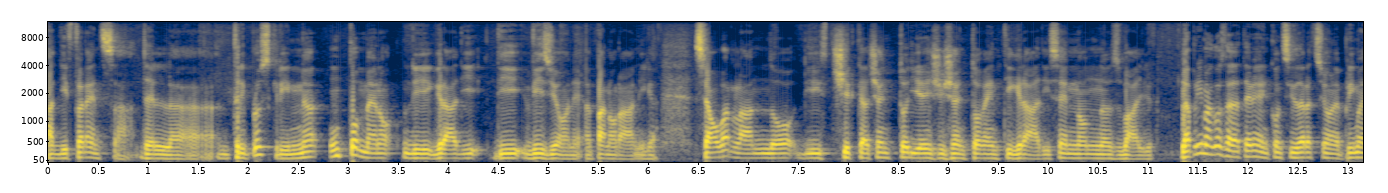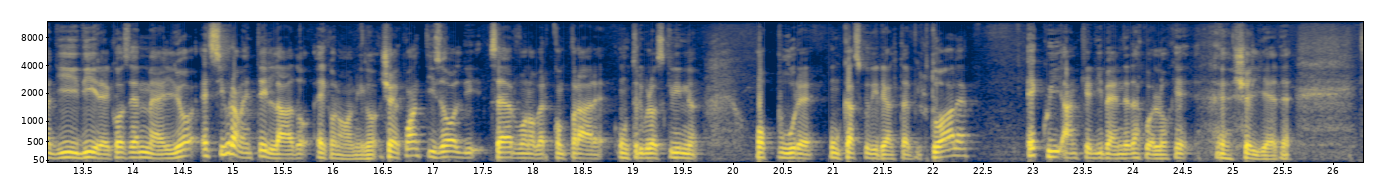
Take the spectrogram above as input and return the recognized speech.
a differenza del eh, triplo screen, un po' meno di gradi di visione panoramica. Stiamo parlando di circa 110-120 gradi, se non sbaglio. La prima cosa da tenere in considerazione prima di dire cosa è meglio è sicuramente il lato economico, cioè quanti soldi servono per comprare un triplo screen oppure un casco di realtà virtuale e qui anche dipende da quello che eh, scegliete.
